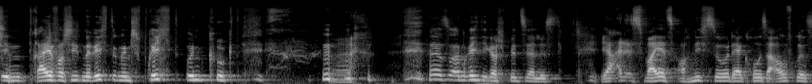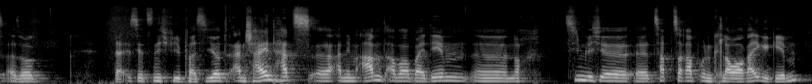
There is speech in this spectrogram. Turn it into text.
in drei verschiedene Richtungen spricht und guckt. Ja. Das war ein richtiger Spezialist. Ja, es war jetzt auch nicht so der große Aufriss. Also da ist jetzt nicht viel passiert. Anscheinend hat es äh, an dem Abend aber bei dem äh, noch ziemliche äh, Zapzerab und Klauerei gegeben.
